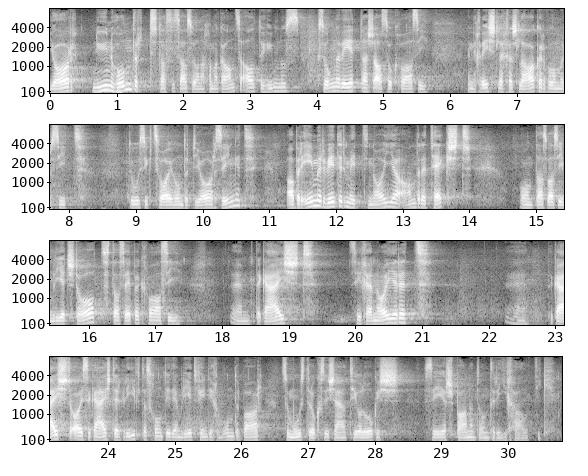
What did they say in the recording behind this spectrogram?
Jahr 900, dass es also nach einem ganz alten Hymnus gesungen wird. Das ist also quasi ein christlicher Schlager, wo man seit 1200 Jahren singt, aber immer wieder mit neuen, anderen Texten. Und das, was im Lied steht, dass eben quasi ähm, der Geist sich erneuert, äh, der Geist, unser Geist ergreift, das kommt in dem Lied, finde ich, wunderbar zum Ausdruck. Es ist auch theologisch sehr spannend und reichhaltig.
